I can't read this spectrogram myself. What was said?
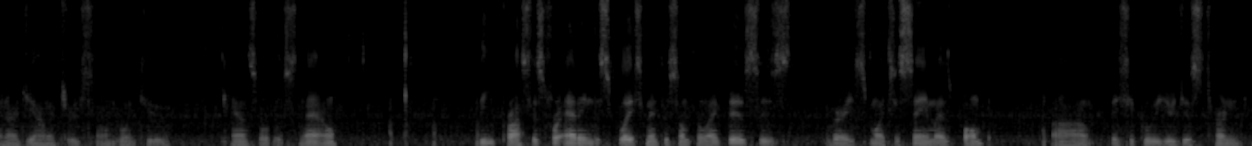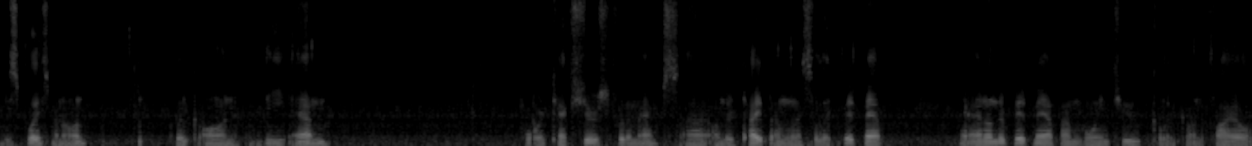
in our geometry. So I'm going to cancel this now. The process for adding displacement to something like this is very much the same as bump. Uh, basically, you just turn displacement on, click on the M for textures for the maps. Uh, under type, I'm going to select bitmap, and under bitmap, I'm going to click on file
